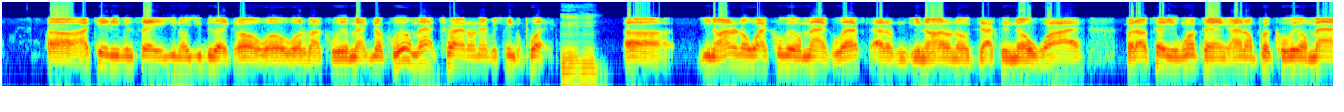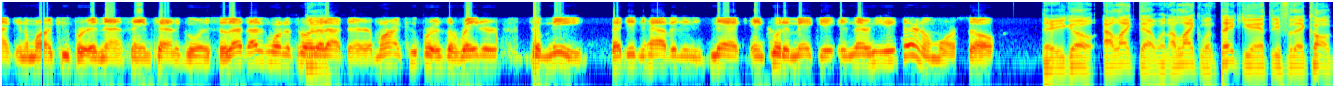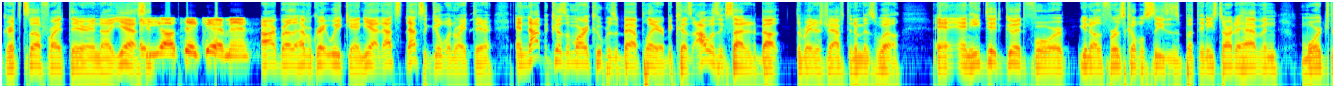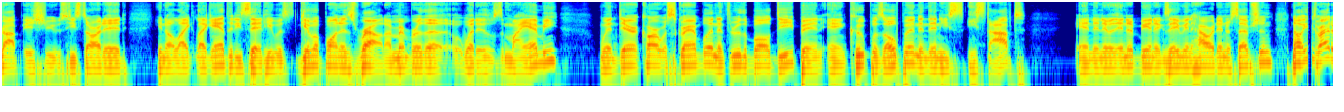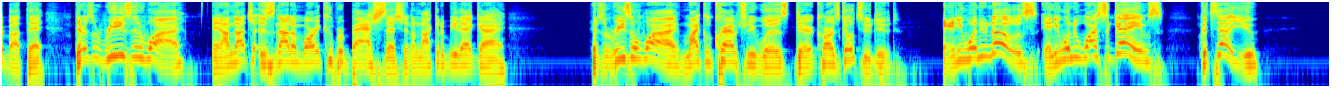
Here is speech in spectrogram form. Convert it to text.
Uh, I can't even say you know you'd be like, oh well, what about Khalil Mack? No, Khalil Mack tried on every single play. Mm-hmm. Uh, you know, I don't know why Khalil Mack left. I don't, you know, I don't know exactly know why. But I'll tell you one thing: I don't put Khalil Mack and Amari Cooper in that same category. So that I just wanted to throw Yeah. that out there. Amari Cooper is a Raider to me that didn't have it in his neck and couldn't make it, and there he ain't there no more. So There you go. I like that one. I like one. Thank you, Anthony, for that call. Great stuff right there. And uh, yeah, hey, see- y'all take care, man. all right, brother. Have a great weekend. Yeah, that's that's a good one right there. And not because Amari Cooper's a bad player, because I was excited about the Raiders drafting him as well. And, and he did good for you know the first couple seasons, but then he started having more drop issues. He started, you know, like like Anthony said, he was give up on his route. I remember the what it was Miami when Derek Carr was scrambling and threw the ball deep, and and Coop was open, and then he he stopped, and then it ended up being an Xavier Howard interception. No, he's right about that. There's a reason why, and I'm not. This is not a Amari Cooper bash session. I'm not going to be that guy. There's a reason why Michael Crabtree was Derek Carr's go-to dude. Anyone who knows, anyone who watched the games could tell you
